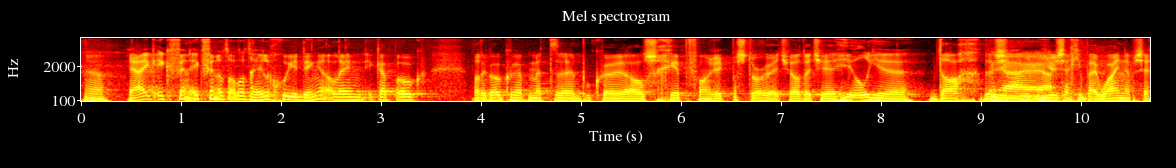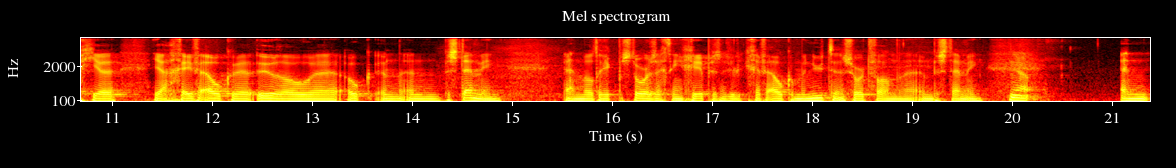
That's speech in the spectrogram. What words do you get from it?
Ja, ja ik, ik, vind, ik vind dat altijd hele goede dingen. Alleen ik heb ook, wat ik ook heb met eh, boeken als Grip van Rick Pastoor, weet je wel, dat je heel je dag, dus Ja, ja, ja. hier zeg je bij YNAB, zeg je, ja, geef elke euro eh, ook een, een bestemming. En wat Rick Pastoor zegt in Grip is natuurlijk, geef elke minuut een soort van eh, een bestemming. Ja. En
